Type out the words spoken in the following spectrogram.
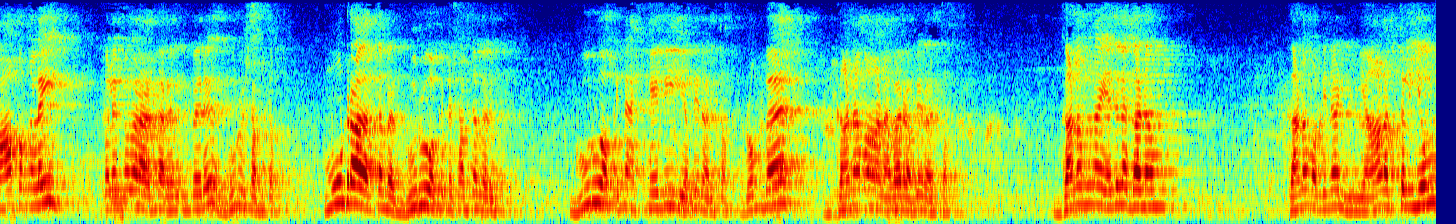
பாப்பங்களை தொலைப்பவர் இருக்கார் இதுக்கு பேர் குரு சப்தம். மூன்றாவது அர்த்தம் குரு அப்படின்ற சப்தம் இருக்கு. குரு அப்படின்னா ஹெவி அப்படின்னு அர்த்தம். ரொம்ப கனமானவர் அப்படின்னு அர்த்தம். கணம்னா எதில் கணம் கணம் அப்படின்னா ஞானத்திலையும்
